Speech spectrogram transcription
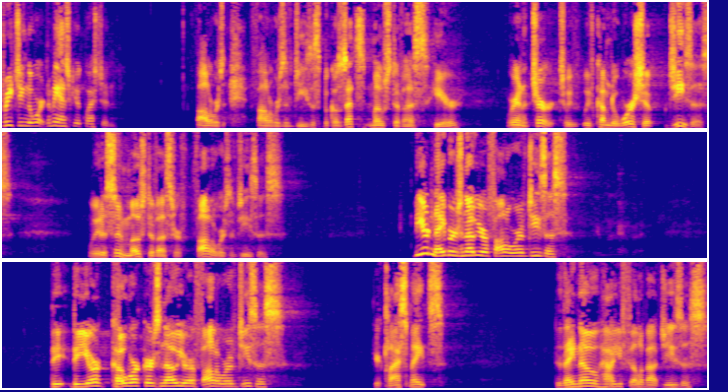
preaching the word. Let me ask you a question. Followers, followers of Jesus, because that's most of us here. We're in a church. We've, we've come to worship Jesus. We'd assume most of us are followers of Jesus. Do your neighbors know you're a follower of Jesus? Do, do your coworkers know you're a follower of Jesus? Your classmates? Do they know how you feel about Jesus?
